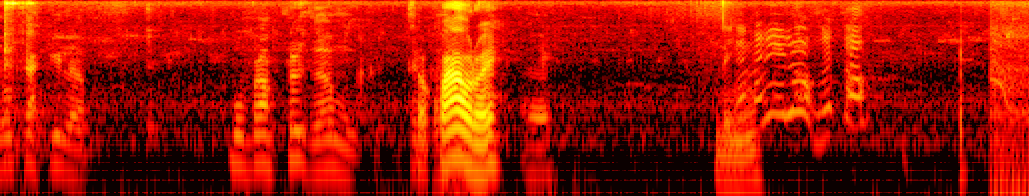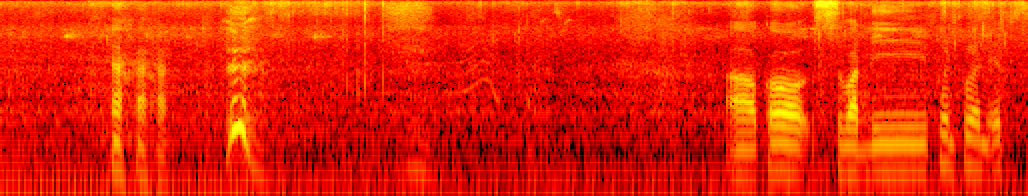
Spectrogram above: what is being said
นูจักกี่ละบุบรำพลึกเหรอมึงสักข้าวเลยเออหนิงไม่ได้ลูกไม่ตกอ่าก็สวัสดีเพื่อนเพื่อนๆ FC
